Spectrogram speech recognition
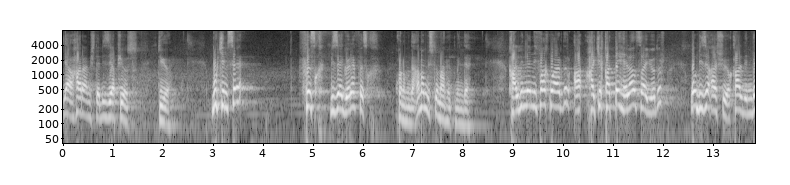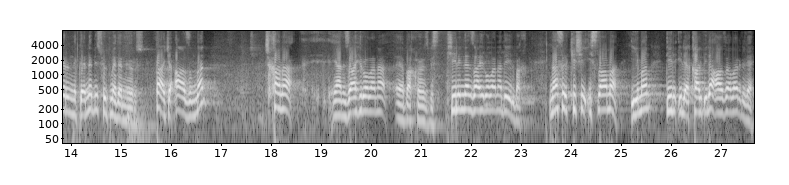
ya haram işte biz yapıyoruz diyor. Bu kimse fısk, bize göre fısk konumunda ama Müslüman hükmünde. Kalbinde nifak vardır, hakikatte helal sayıyordur. O bizi aşıyor. Kalbin derinliklerine biz hükmedemiyoruz. Ta ki ağzından çıkana, yani zahir olana e, bakıyoruz biz. Fiilinden zahir olana değil bak. Nasıl kişi İslam'a, iman, dil ile, kalb ile, azalar ile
